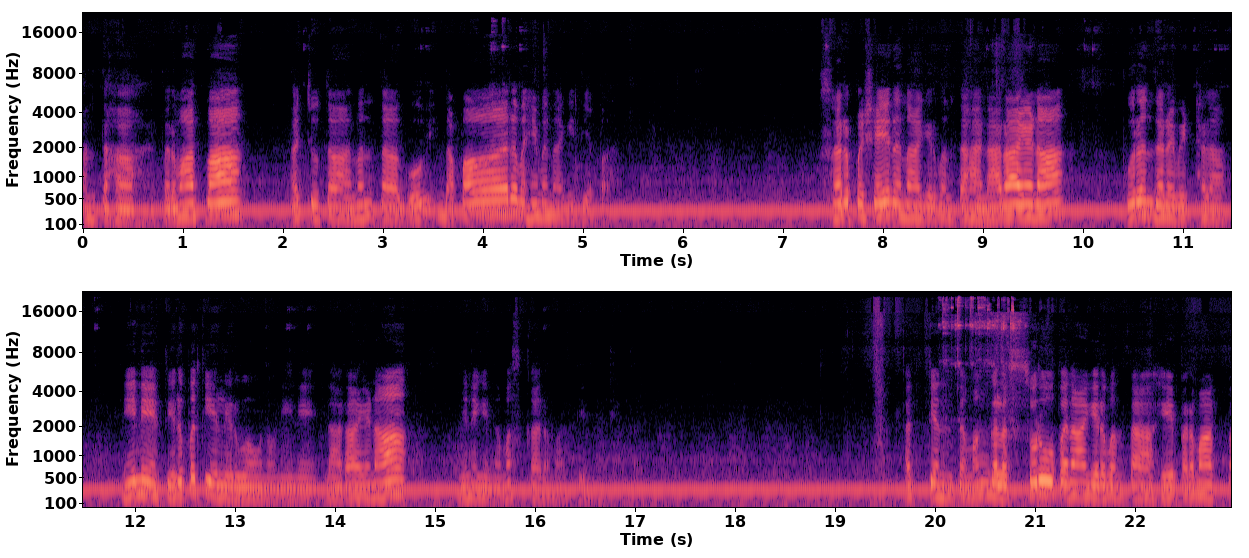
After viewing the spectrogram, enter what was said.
ಅಂತಹ ಪರಮಾತ್ಮ, ಅಚ್ಯುತ, ಅನಂತ, ಗೋವಿಂದ ಅಪಾರ ಮಹಿಮನಾಗಿದ್ಯಪ್ಪ. ಸರ್ಪಶಯನನಾಗಿರುವಂತಹ ನಾರಾಯಣ, ಪುರಂದರ ವಿಠಲ ನೀನೇ ತಿರುಪತಿಯಲ್ಲಿರುವವನು ನೀನೇ. ನಾರಾಯಣ, ನಿನಗೆ ನಮಸ್ಕಾರ ಮಾಡ್ತೀನಿ. ಅತ್ಯಂತ ಮಂಗಲ ಸ್ವರೂಪನಾಗಿರುವಂತಹ ಹೇ ಪರಮಾತ್ಮ,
